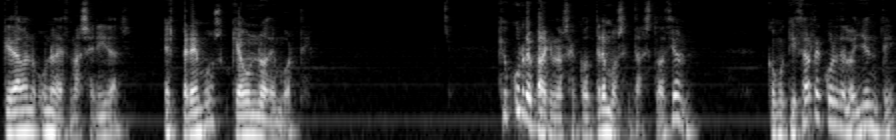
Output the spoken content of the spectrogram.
quedaban una vez más heridas, esperemos que aún no de muerte. ¿Qué ocurre para que nos encontremos en tal situación? Como quizás recuerde el oyente,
